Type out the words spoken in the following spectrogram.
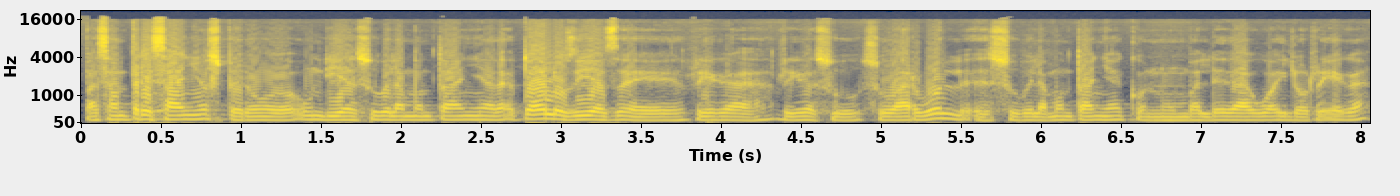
pasan tres años, pero un día sube la montaña, todos los días eh, riega, riega su, su árbol, eh, sube la montaña con un balde de agua y lo riega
